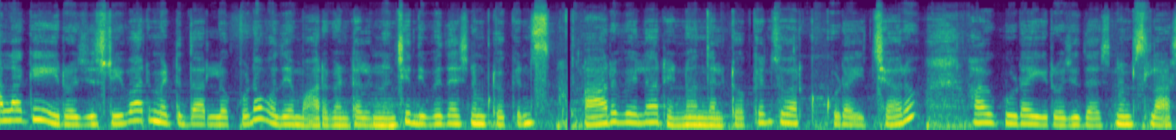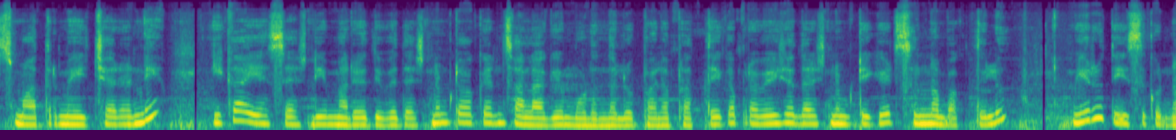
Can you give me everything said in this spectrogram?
అలాగే ఈరోజు శ్రీవారి మెట్టుదారిలో కూడా ఉదయం ఆరు గంటల నుంచి దివ్య దర్శనం టోకెన్స్ ఆరు వేల రెండు వందల టోకెన్స్ వరకు కూడా ఇచ్చారు. అవి కూడా ఈరోజు దర్శనం స్లాట్స్ మాత్రమే ఇచ్చారండి. ఇక ఎస్ఎస్డి మరియు దివ్య దర్శనం టోకెన్స్ అలాగే మూడు వందల రూపాయల ప్రత్యేక ప్రవేశ దర్శనం టికెట్స్ ఉన్న భక్తులు మీరు తీసుకున్న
